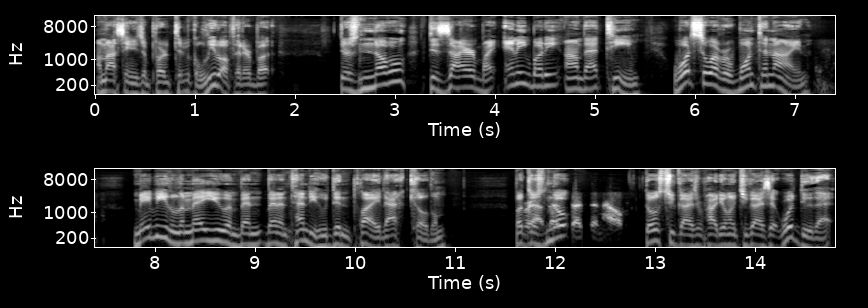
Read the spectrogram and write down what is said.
I'm not saying he's a prototypical leadoff hitter, but There's no desire by anybody on that team whatsoever, one to nine. Maybe LeMahieu and Ben Benintendi, who didn't play, that killed them. But there's that, no that didn't help. those two guys are probably the only two guys that would do that.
